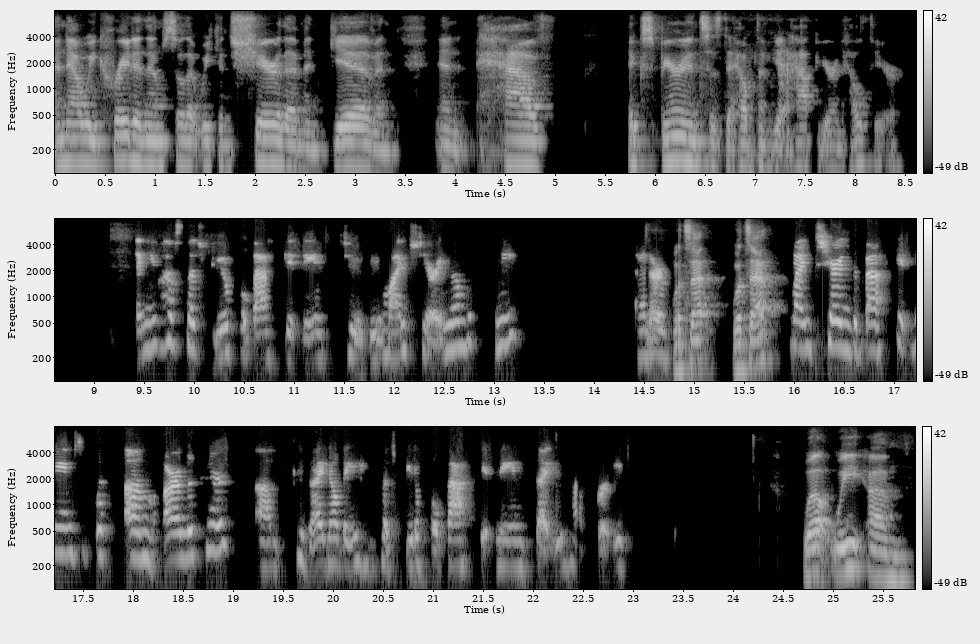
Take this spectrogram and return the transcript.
And now we created them so that we can share them and give and and have experiences to help them get happier and healthier and you have such beautiful basket names too. Do you mind sharing them with me? And our what's that? What's that? Mind sharing the basket names with um our listeners? Um, because I know they have such beautiful basket names that you have for each. Well, we um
